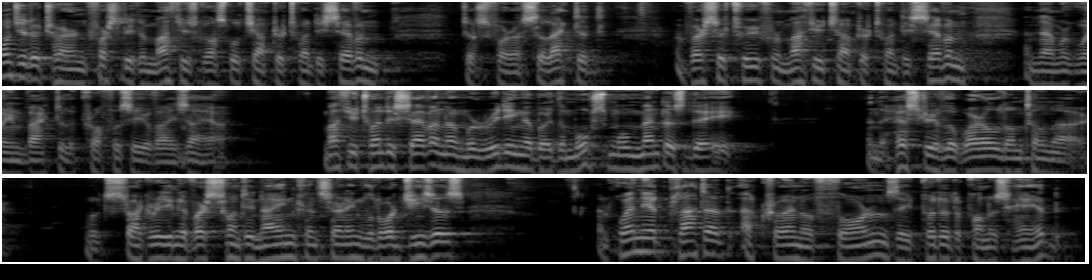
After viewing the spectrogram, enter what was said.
I want you to turn firstly to Matthew's Gospel, chapter 27, just for a selected verse or two from Matthew chapter 27, and then we're going back to the prophecy of Isaiah. Matthew 27, and we're reading about the most momentous day in the history of the world until now. We'll start reading at verse 29 concerning the Lord Jesus. And when they had platted a crown of thorns, they put it upon his head,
